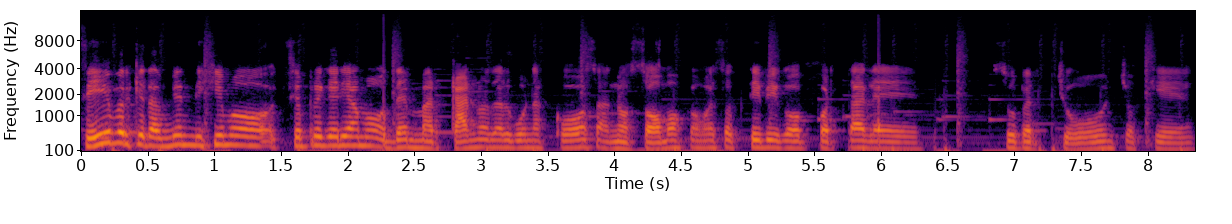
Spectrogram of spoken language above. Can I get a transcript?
sí, porque también dijimos, siempre queríamos desmarcarnos de algunas cosas, no somos como esos típicos portales super chunchos que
